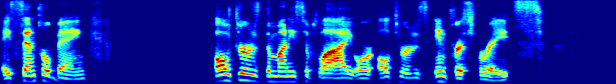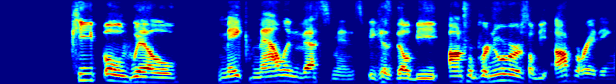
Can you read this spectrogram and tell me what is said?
a central bank alters the money supply or alters interest rates, people will make malinvestments because they'll be entrepreneurs will be operating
